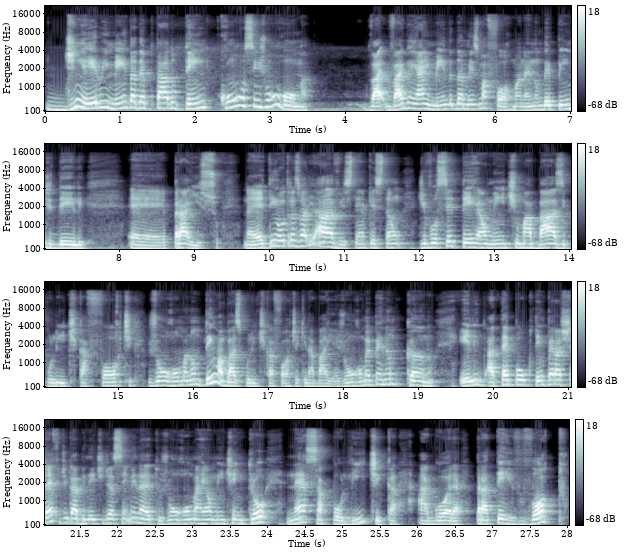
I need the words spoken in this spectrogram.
dinheiro emenda deputado tem com ou sem João Roma. Vai, vai ganhar emenda da mesma forma, né? Não depende dele é, para isso. Né? E tem outras variáveis, tem a questão de você ter realmente uma base política forte. João Roma não tem uma base política forte aqui na Bahia. João Roma é pernambucano. Ele até pouco tempo era chefe de gabinete de ACM Neto. João Roma realmente entrou nessa política agora para ter voto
